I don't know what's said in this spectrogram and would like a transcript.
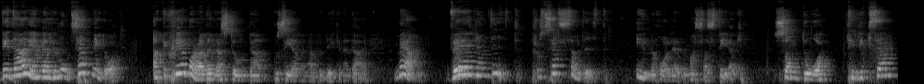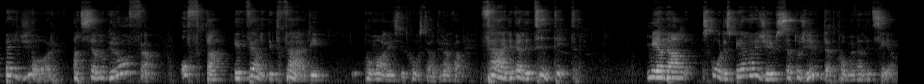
Det där är en väldig motsättning då. Att det sker bara den där stunden på scenen när publiken är där. Men vägen dit, processen dit, innehåller en massa steg som då till exempel gör att scenografen ofta är väldigt färdig, på Malia institutionsteater i alla fall, färdig väldigt tidigt. Medan skådespelare, ljuset och ljudet kommer väldigt sent.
